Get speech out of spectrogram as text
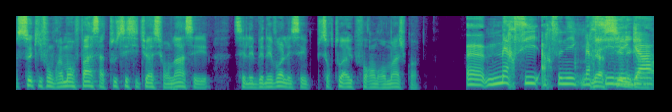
Ceux qui font vraiment face à toutes ces situations-là, c'est les bénévoles et c'est surtout à eux qu'il faut rendre hommage. quoi. Euh, merci Arsenic, merci, les, gars.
